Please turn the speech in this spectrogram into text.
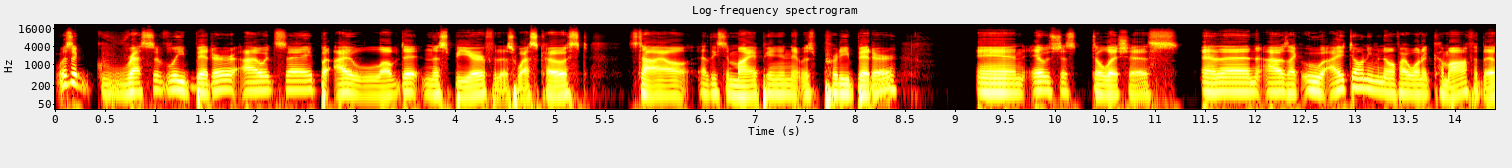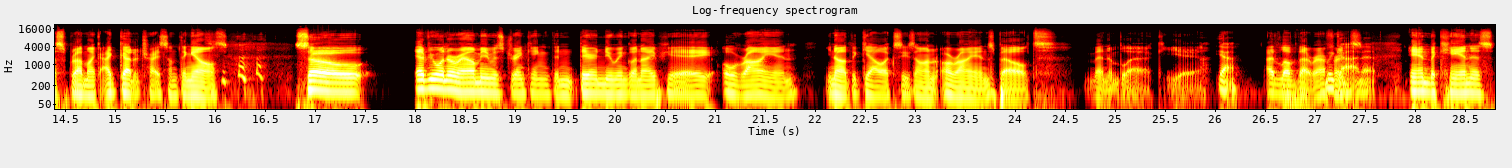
was aggressively bitter, I would say, but I loved it in this beer for this West Coast style. At least in my opinion, it was pretty bitter. And it was just delicious. And then I was like, ooh, I don't even know if I want to come off of this, but I'm like, I got to try something else. so everyone around me was drinking the, their New England IPA, Orion. You know, the galaxies on Orion's belt. Men in Black. Yeah. Yeah. I love that reference. We got it. And the can is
